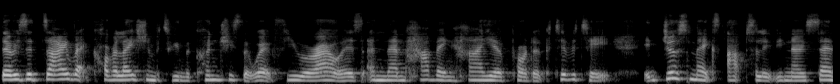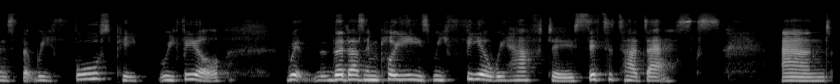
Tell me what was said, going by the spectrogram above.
There is a direct correlation between the countries that work fewer hours and them having higher productivity. It just makes absolutely no sense that we force people, we feel that as employees, we feel we have to sit at our desks and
